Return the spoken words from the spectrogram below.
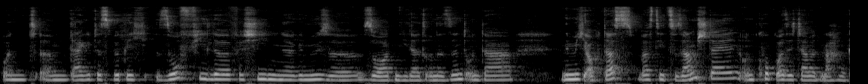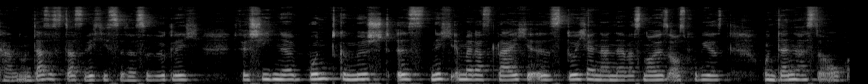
Und ähm, da gibt es wirklich so viele verschiedene Gemüsesorten, die da drin sind. Und da nehme ich auch das, was die zusammenstellen und gucke, was ich damit machen kann. Und das ist das Wichtigste, dass du wirklich verschiedene, bunt gemischt ist, nicht immer das gleiche ist, durcheinander was Neues ausprobierst und dann hast du auch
